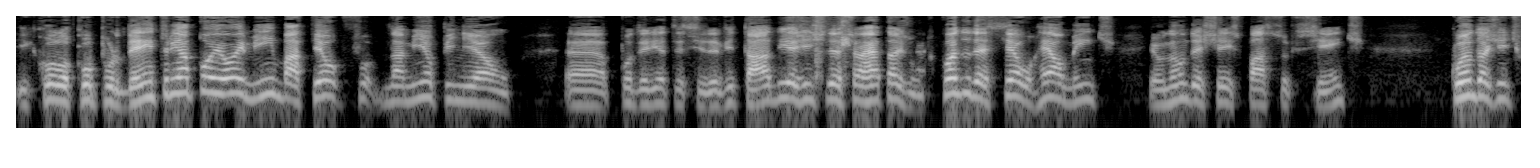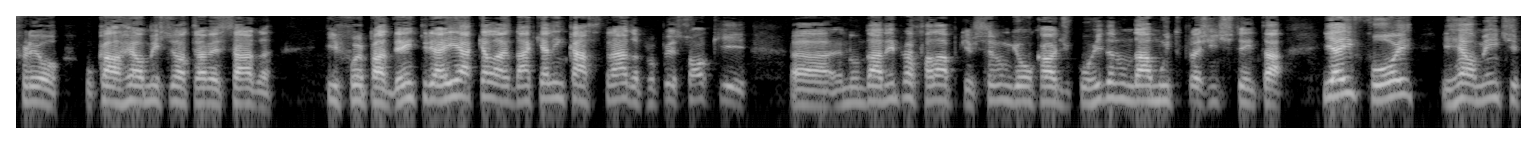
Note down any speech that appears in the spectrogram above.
e colocou por dentro e apoiou em mim, bateu, na minha opinião, uh, poderia ter sido evitado e a gente deixou a reta junto. Quando desceu, realmente, eu não deixei espaço suficiente. Quando a gente freou, o carro realmente deu uma atravessada e foi para dentro. E aí aquela, dá aquela encastrada para o pessoal que uh, não dá nem para falar, porque você não ganhou um carro de corrida, não dá muito para a gente tentar. E aí foi, e realmente,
